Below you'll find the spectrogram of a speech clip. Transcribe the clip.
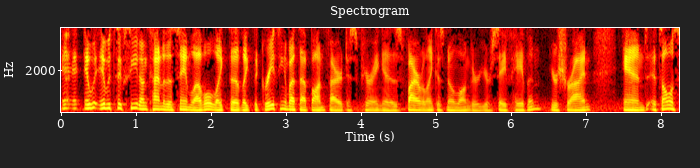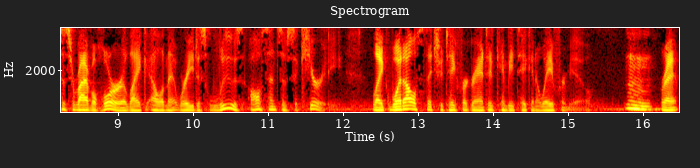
It, it, would- it would succeed on kind of the same level. Like the like the great thing about that bonfire disappearing is Firelink is no longer your safe haven, your shrine, and it's almost a survival horror like element where you just lose all sense of security. Like what else that you take for granted can be taken away from you, Mm-hmm. right?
